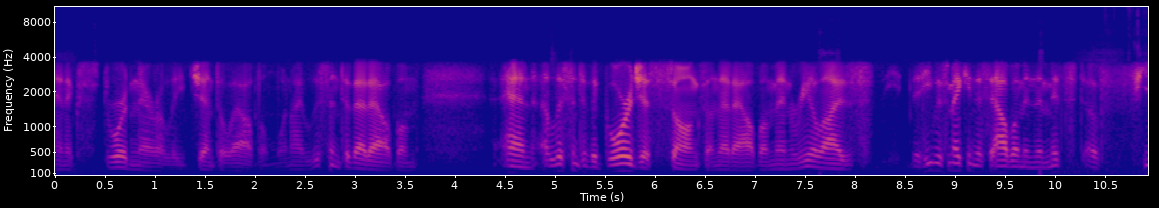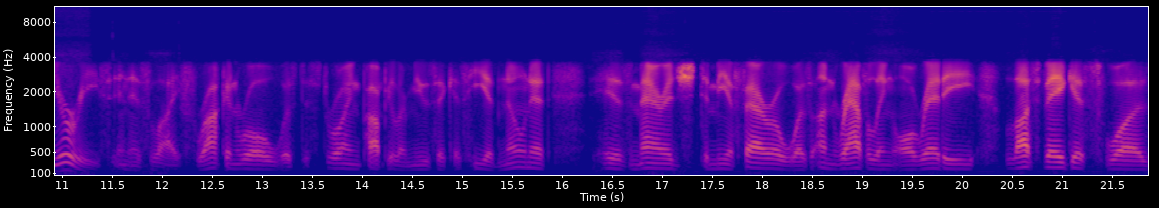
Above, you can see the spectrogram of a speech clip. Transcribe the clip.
and extraordinarily gentle album. When I listen to that album and listen to the gorgeous songs on that album and realize that he was making this album in the midst of furies in his life. Rock and roll was destroying popular music as he had known it. His marriage to Mia Farrow was unraveling already. Las Vegas was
